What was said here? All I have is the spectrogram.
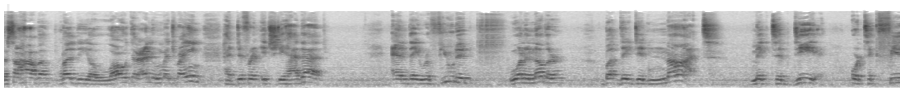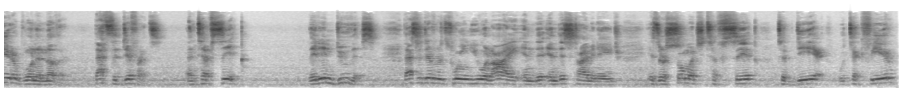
The Sahaba radiallahu majma'in had different ijtihadat, and they refuted one another but they did not make tabdi' or takfir of one another. That's the difference. And tafsiq. They didn't do this. That's the difference between you and I in, the, in this time and age, is there's so much tafsiq, tabdi' with takfir,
